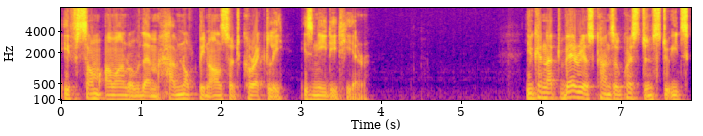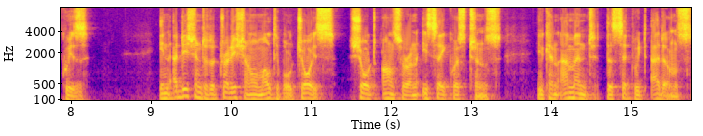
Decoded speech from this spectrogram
if some amount of them have not been answered correctly is needed here. You can add various kinds of questions to each quiz. In addition to the traditional multiple choice, short answer and essay questions, you can amend the set with add-ons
